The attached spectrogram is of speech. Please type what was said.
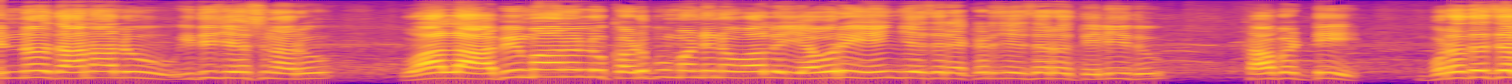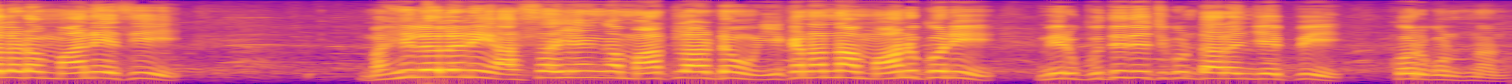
ఎన్నో దానాలు ఇది చేస్తున్నారు. వాళ్ళ అభిమానులు కడుపు మండిన వాళ్ళు ఎవరు ఏం చేశారు ఎక్కడ చేశారో తెలియదు. కాబట్టి బురద చల్లడం మానేసి మహిళలని అసహ్యంగా మాట్లాడడం ఇకనన్నా మానుకొని మీరు బుద్ధి తెచ్చుకుంటారని చెప్పి కోరుకుంటున్నాను.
